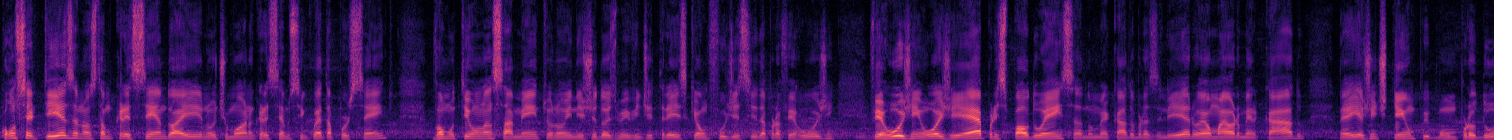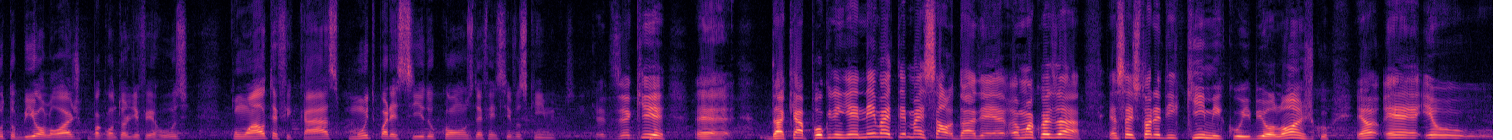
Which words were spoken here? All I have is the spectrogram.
Com certeza, nós estamos crescendo aí, no último ano crescemos 50%. Vamos ter um lançamento no início de 2023, que é um fungicida para ferrugem. Ferrugem hoje é a principal doença no mercado brasileiro, é o maior mercado, né, e a gente tem um, um produto biológico para controle de ferrugem, com alta eficácia, muito parecido com os defensivos químicos. Quer dizer que é, daqui a pouco ninguém nem vai ter mais saudade. É, é uma coisa, essa história de químico e biológico, é, é, eu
